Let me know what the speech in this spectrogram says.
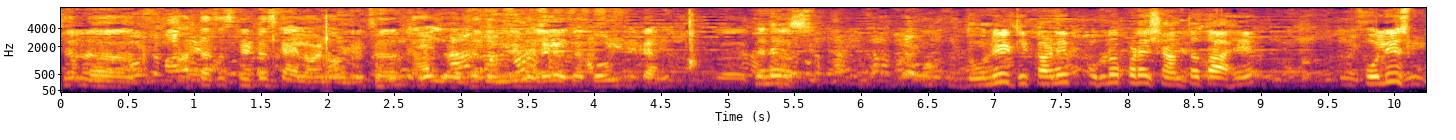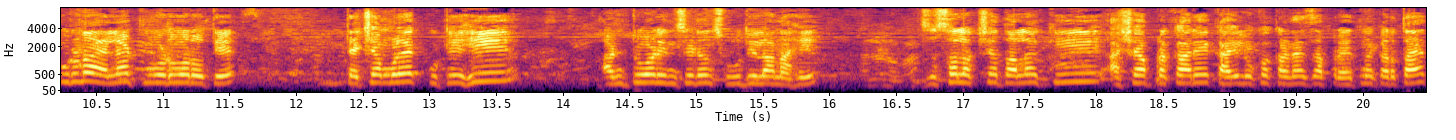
सर अ, आताचं स्टेटस काय लॉ अँड ऑर्डरचं काल दोन ठिकाणी दोन्ही ठिकाणी पूर्णपणे शांतता आहे. पोलीस पूर्ण अलर्ट मोडवर होते. त्याच्यामुळे कुठेही अनटुवर्ड इन्सिडेंट होऊ दिला नाही. जसं लक्षात आलं की अशा प्रकारे काही लोक करण्याचा प्रयत्न करतायत.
